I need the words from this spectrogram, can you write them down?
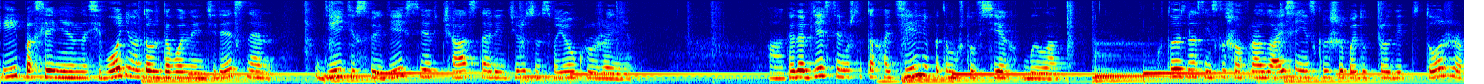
И последнее на сегодня, но тоже довольно интересное. Дети в своих действиях часто ориентируются на свое окружение. А, когда в детстве мы что-то хотели, потому что у всех было, кто из нас не слышал фразу «а если они с крыши пойдут прыгать, тоже?»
